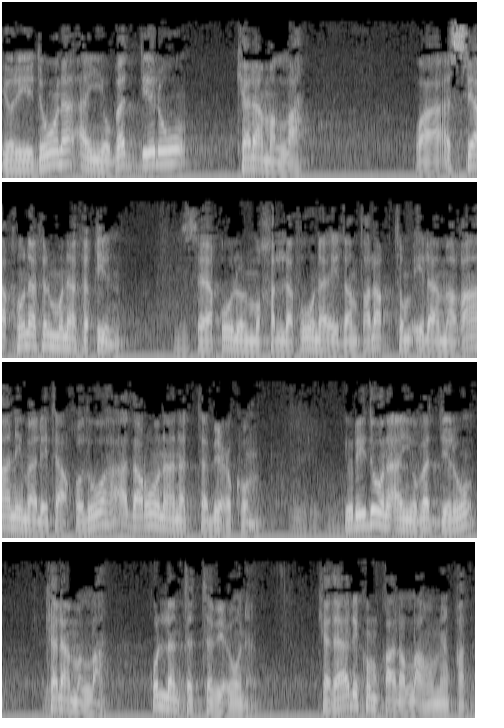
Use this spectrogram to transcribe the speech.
يريدون أن يبدلوا كلام الله. والسياق هنا في المنافقين. سيقول المخلفون إذا انطلقتم إلى مغانم لتأخذوها أذرونا نتبعكم. يريدون أن يبدلوا كلام الله. قل لن تتبعونا. كذلكم قال الله من قبل.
